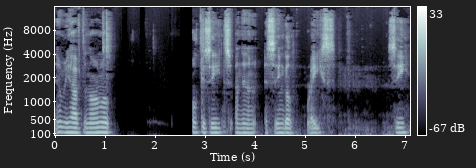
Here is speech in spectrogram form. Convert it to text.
Then we have the normal bucket seats and then a single race see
